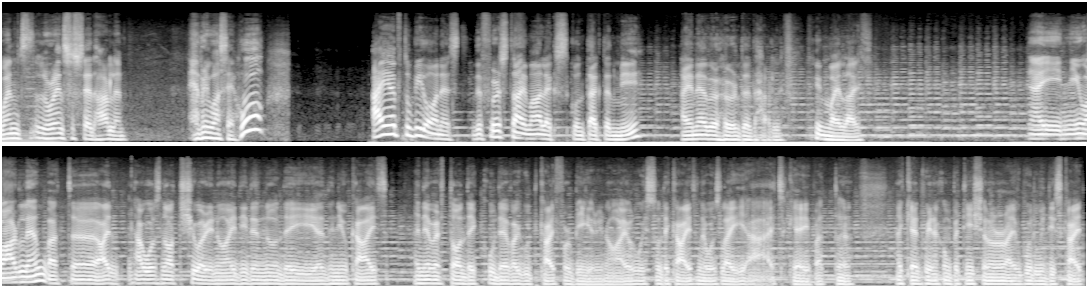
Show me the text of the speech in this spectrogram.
When Lorenzo said Harlem, everyone said, who? I have to be honest, the first time Alex contacted me, I never heard that Harlem in my life. I knew Harlem, but uh, I, I was not sure, you know, I didn't know they had the new kites. I never thought they could have a good kite for big air, you know. I always saw the kite and I was like, yeah, it's okay, but uh, I can't win a competition or I'm good with this kite.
